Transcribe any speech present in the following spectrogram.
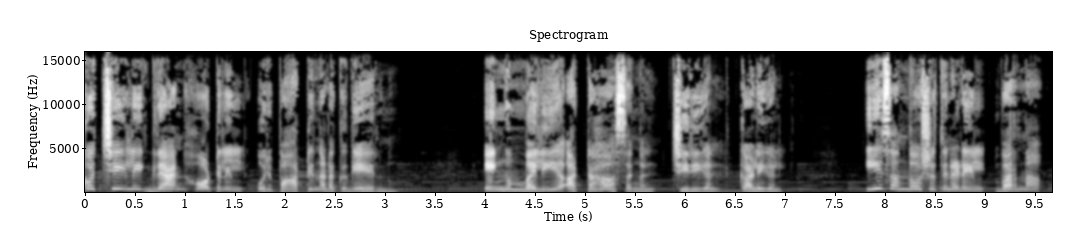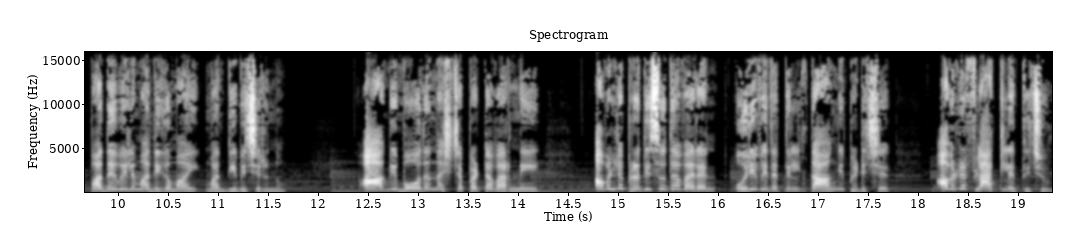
കൊച്ചിയിലെ ഗ്രാൻഡ് ഹോട്ടലിൽ ഒരു പാർട്ടി നടക്കുകയായിരുന്നു. എങ്ങും വലിയ അട്ടഹാസങ്ങൾ ചിരികൾ കളികൾ. ഈ സന്തോഷത്തിനിടയിൽ വർണ പതിവിലും അധികമായി മദ്യപിച്ചിരുന്നു. ആകെ ബോധം നഷ്ടപ്പെട്ട വർണയെ അവളുടെ പ്രതിസുത വരൻ ഒരു വിധത്തിൽ താങ്ങിപ്പിടിച്ച് അവരുടെ ഫ്ളാറ്റിലെത്തിച്ചു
